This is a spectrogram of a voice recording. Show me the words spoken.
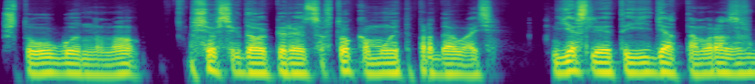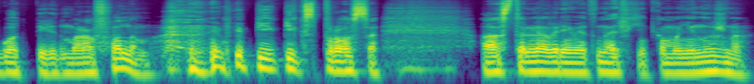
что угодно. Но все всегда упирается в то, кому это продавать. Если это едят там раз в год перед марафоном, пик спроса, а остальное время это нафиг никому не нужно,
